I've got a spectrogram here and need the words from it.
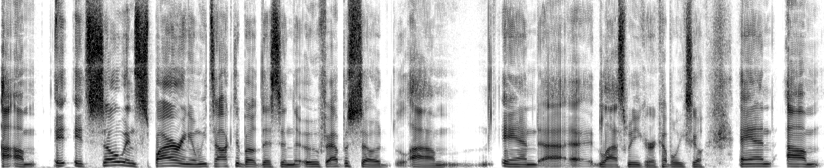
Um, it, it's so inspiring. And we talked about this in the OOF episode um, and uh, last week or a couple weeks ago. And um,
